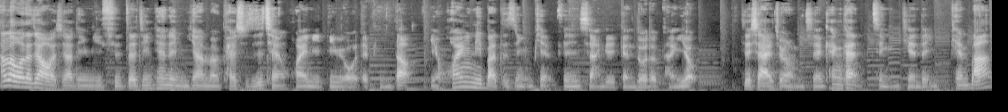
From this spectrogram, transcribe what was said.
Hello，大家好，我是阿丁米斯。在今天的影片还没有开始之前，欢迎你订阅我的频道，也欢迎你把这支影片分享给更多的朋友。接下来就让我们一起来看看今天的影片吧。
